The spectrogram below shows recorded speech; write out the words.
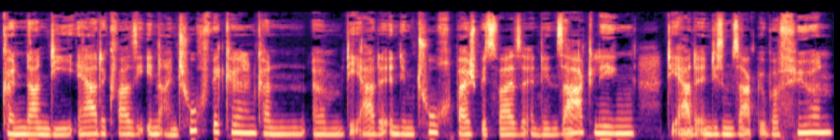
können dann die Erde quasi in ein Tuch wickeln, können ähm, die Erde in dem Tuch beispielsweise in den Sarg legen, die Erde in diesem Sarg überführen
